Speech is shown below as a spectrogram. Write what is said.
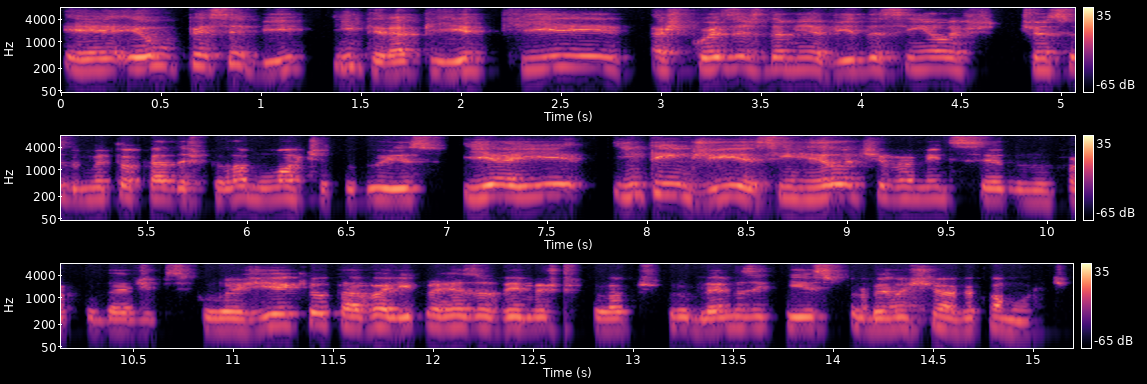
é, eu percebi em terapia que as coisas da minha vida, assim, elas tinham sido muito tocadas pela morte, tudo isso. E aí entendi, assim, relativamente cedo na faculdade de psicologia que eu estava ali para resolver meus próprios problemas e que esses problemas tinham a ver com a morte.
